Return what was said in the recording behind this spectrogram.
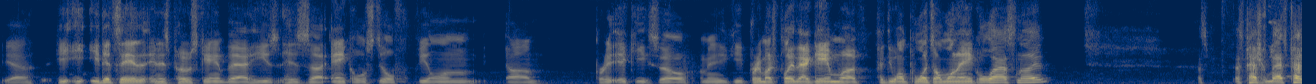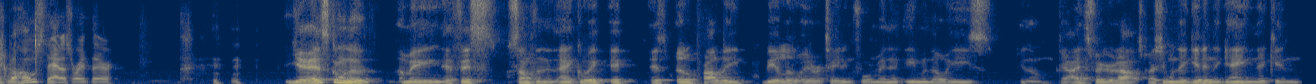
Yeah. He, he, he did say in his post game that he's his uh, ankle is still feeling um, pretty icky. So I mean, he, he pretty much played that game uh, 51 points on one ankle last night. That's that's Patrick that's Patrick Mahomes status right there. yeah, it's going to. I mean, if it's something with ankle, it, it it'll probably be a little irritating for a minute. Even though he's you know guys figure it out, especially when they get in the game, they can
